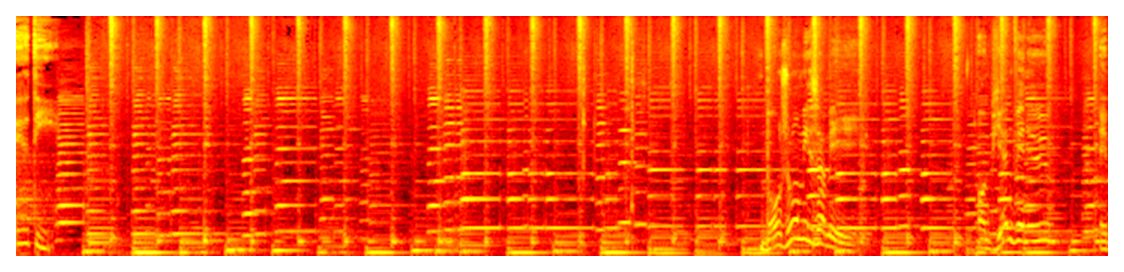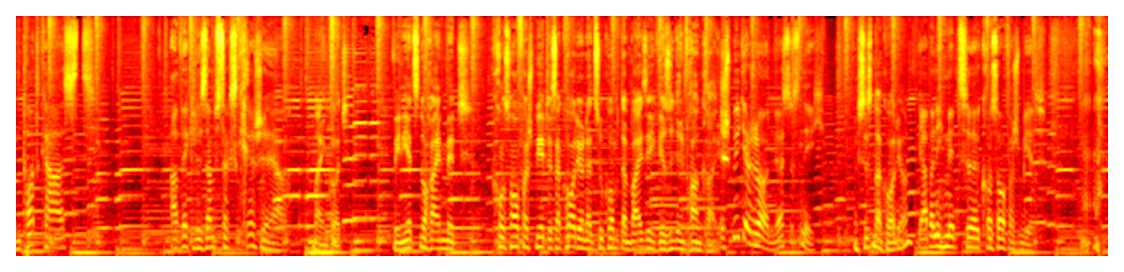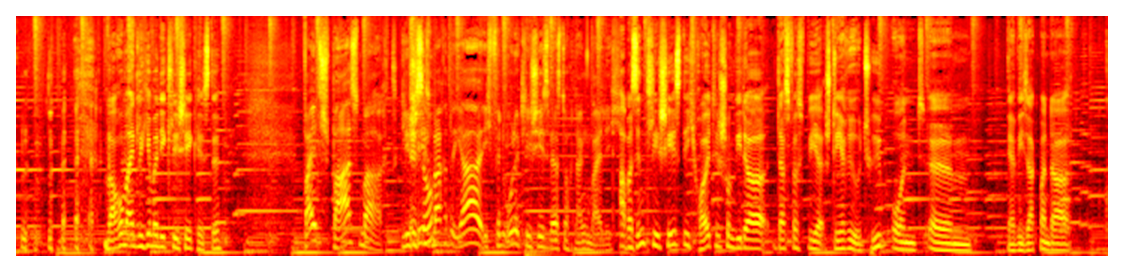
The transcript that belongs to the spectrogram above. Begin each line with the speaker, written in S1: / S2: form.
S1: ARD.
S2: Bonjour mes amis und bienvenue im Podcast avec le Samstagscrasher.
S3: Mein Gott. Wenn jetzt noch ein mit Croissant verschmiertes Akkordeon dazu kommt, dann weiß ich, wir sind in
S2: Er
S3: Frankreich.
S2: spielt ja schon, hörst du es nicht?
S3: Ist das ein Akkordeon?
S2: Ja, aber nicht mit äh, Croissant verschmiert.
S3: Warum eigentlich immer die Klischeekiste?
S2: Weil es Spaß macht. Klischees
S3: so?
S2: machen, ja, ich finde, ohne Klischees wäre es doch langweilig.
S3: Aber sind Klischees nicht heute schon wieder das, was wir Stereotyp und, ähm, ja, wie sagt man da,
